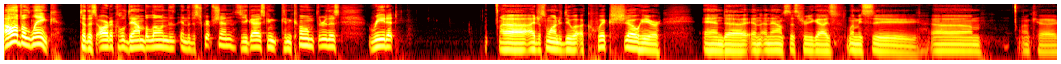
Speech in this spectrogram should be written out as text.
I'll have a link to this article down below in the, in the description so you guys can, can comb through this, read it. Uh, I just wanted to do a, quick show here and uh, and announce this for you guys. Let me see. Um, okay.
